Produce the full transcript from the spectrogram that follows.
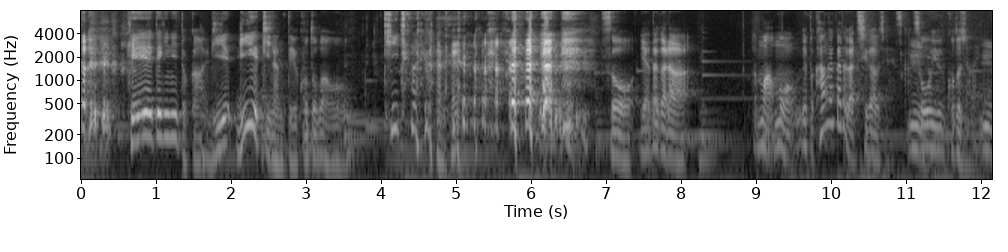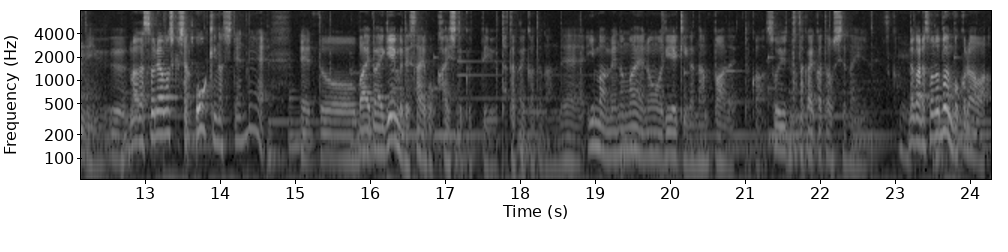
経営的にとか利益なんていう言葉を聞いてないからね。そう。いやだからまあもうやっぱ考え方が違うじゃないですか、うん。そういうことじゃないっていう、まだそれはもしかしたら大きな視点で、えー、と売買ゲームで最後返していくっていう戦い方なんで今目の前の利益が何パーでとかそういう戦い方をしてないじゃないですか。うん。だからその分僕らは、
